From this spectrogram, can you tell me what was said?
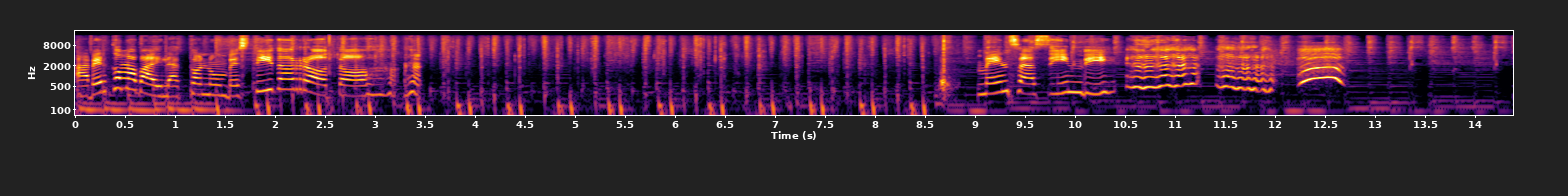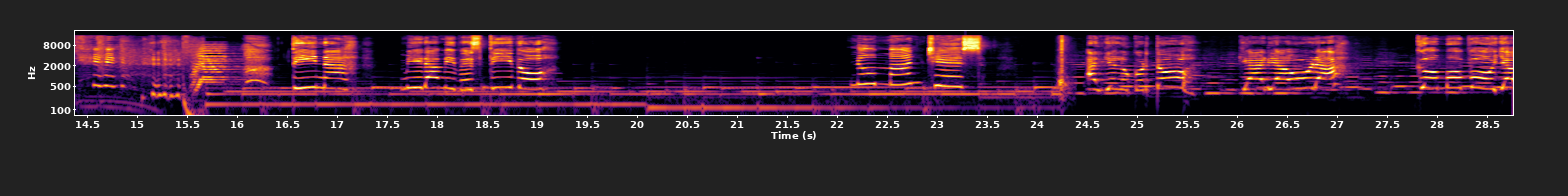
A ver cómo baila con un vestido roto. Mensa Cindy. ¡Tina! ¡Mira mi vestido! ¡No manches! ¡Alguien lo cortó! ¿Qué haré ahora? ¿Cómo voy a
